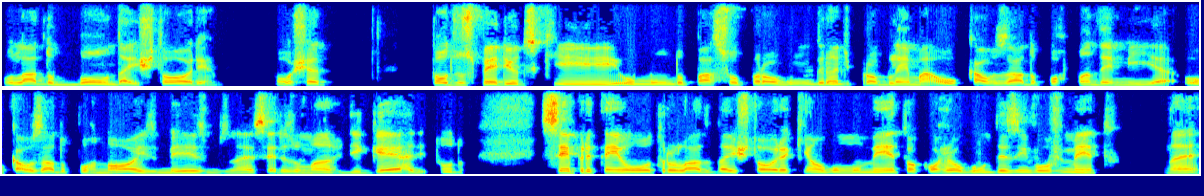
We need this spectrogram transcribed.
o lado bom da história. Poxa, todos os períodos que o mundo passou por algum grande problema, ou causado por pandemia, ou causado por nós mesmos, né, seres humanos, de guerra, de tudo, sempre tem o outro lado da história, que em algum momento ocorre algum desenvolvimento, né?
